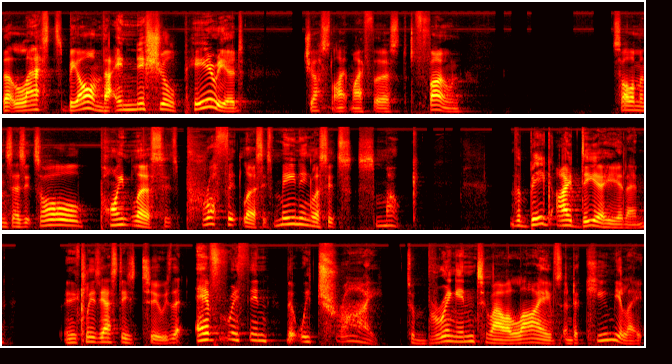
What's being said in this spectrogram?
that lasts beyond that initial period, just like my first phone. Solomon says it's all pointless, it's profitless, it's meaningless, it's smoke. The big idea here, then, in Ecclesiastes 2, is that everything that we try to bring into our lives and accumulate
